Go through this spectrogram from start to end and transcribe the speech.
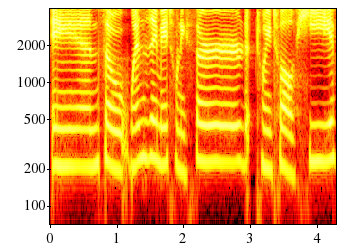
And so Wednesday, May 23rd, 2012, he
